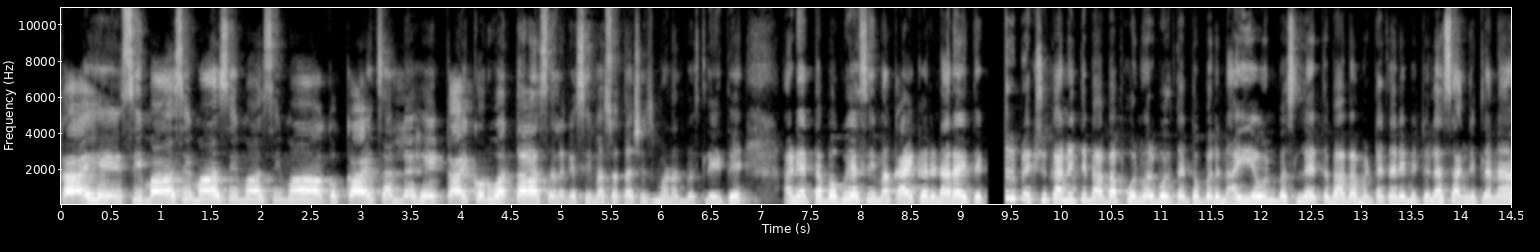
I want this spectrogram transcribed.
काय हे? सीमा सीमा सीमा सीमा अगं काय चाललं हे? काय करू आता? असं लगेच सीमा स्वतःशीच म्हणत बसली इथे. आणि आता बघूया सीमा काय करणार आहे ते तर प्रेक्षकांनी ते बाबा फोनवर बोलतात तोपर्यंत आई येऊन बसले तर बाबा म्हणतात अरे मी तुला सांगितलं ना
